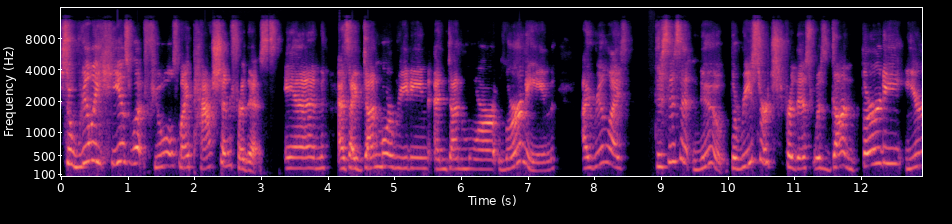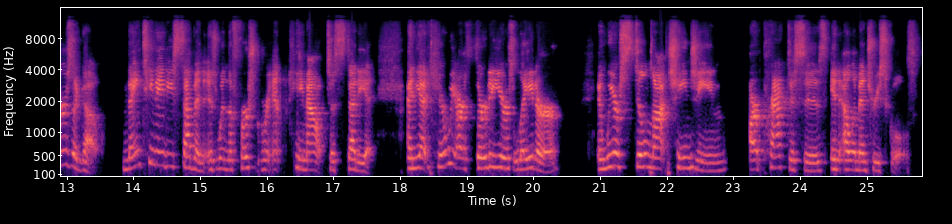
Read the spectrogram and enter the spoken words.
So, really, he is what fuels my passion for this. And as I've done more reading and done more learning, I realized this isn't new. The research for this was done 30 years ago. 1987 is when the first grant came out to study it. And yet, here we are 30 years later, and we are still not changing our practices in elementary schools.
